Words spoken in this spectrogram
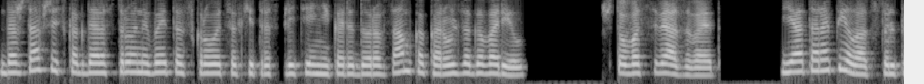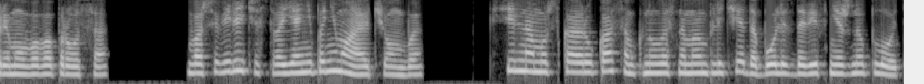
Дождавшись, когда расстроенный Вейтон скроется в хитросплетении коридоров замка, король заговорил. «Что вас связывает?» Я оторопела от столь прямого вопроса. «Ваше Величество, я не понимаю, о чем вы». Сильная мужская рука сомкнулась на моем плече, до боли сдавив нежную плоть.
